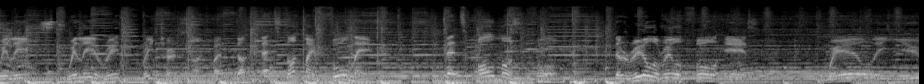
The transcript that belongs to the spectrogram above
Willie. Willie Rich Richardson, but that, that's not my full name. That's almost full. The real real full is Will you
